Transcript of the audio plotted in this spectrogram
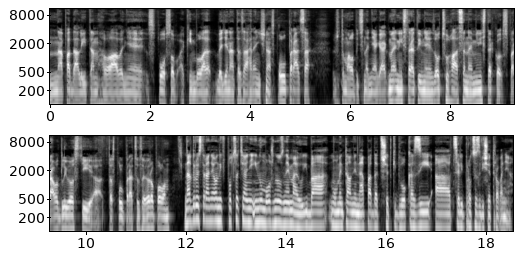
Napadali tam hlavne spôsob, akým bola vedená tá zahraničná spolupráca že to malo byť snad nejak administratívne odsúhlasené ministerko spravodlivosti a tá spolupráca s Europolom. Na druhej strane oni v podstate ani inú možnosť nemajú, iba momentálne napadať všetky dôkazy a celý proces vyšetrovania.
